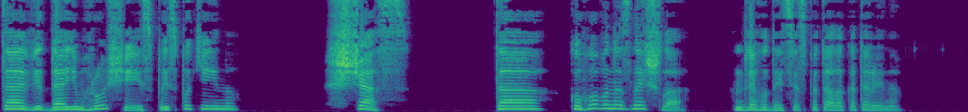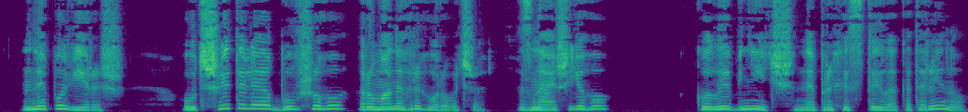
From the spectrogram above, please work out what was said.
Та віддай їм гроші і спи спокійно. Щас. Та кого вона знайшла? для годиця спитала Катерина. Не повіриш, учителя бувшого Романа Григоровича. Знаєш його? Коли б ніч не прихистила Катерину,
